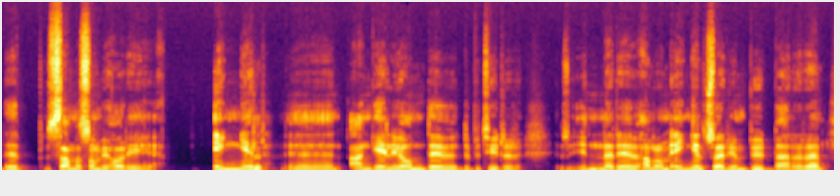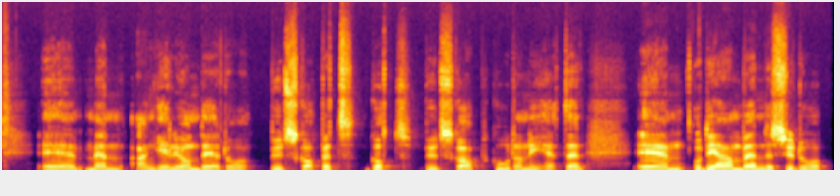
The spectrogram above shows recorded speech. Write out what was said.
det är samma som vi har i ängel. Eh, angelion, det, det, betyder, när det handlar om ängel så är det en budbärare. Eh, men angelion, det är då budskapet, gott budskap, goda nyheter. Eh, och det användes ju då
